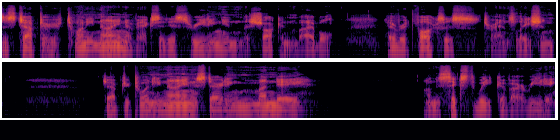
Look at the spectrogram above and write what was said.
is chapter 29 of Exodus, reading in the Schocken Bible, Everett Fox's translation. Chapter 29, starting Monday on the sixth week of our reading.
